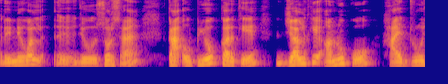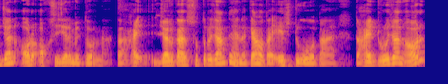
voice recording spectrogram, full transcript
रिन्यूएबल जो सोर्स है, का उपयोग करके जल के अणु को हाइड्रोजन और ऑक्सीजन में तोड़ना तो जल का सूत्र जानते हैं ना, क्या होता है एच टू होता है। तो हाइड्रोजन और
